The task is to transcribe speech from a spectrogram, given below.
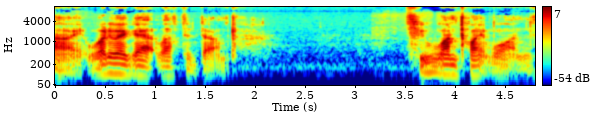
Alright, what do I got left to dump? Two 1.1s.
